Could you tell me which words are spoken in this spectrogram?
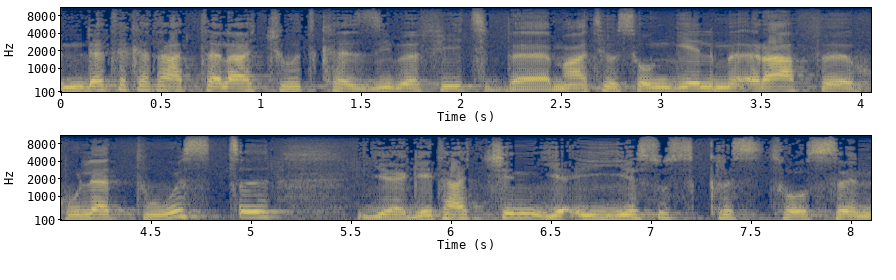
እንደተከታተላችሁት ከዚህ በፊት በማቴዎስ ወንጌል ምዕራፍ ሁለት ውስጥ የጌታችን የኢየሱስ ክርስቶስን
